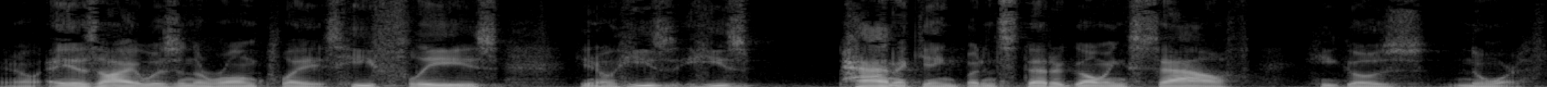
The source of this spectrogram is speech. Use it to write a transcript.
You know, Ahaziah was in the wrong place. He flees. You know, he's, he's panicking, but instead of going south, he goes north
